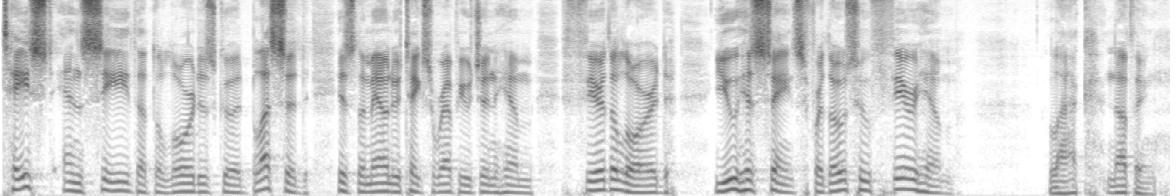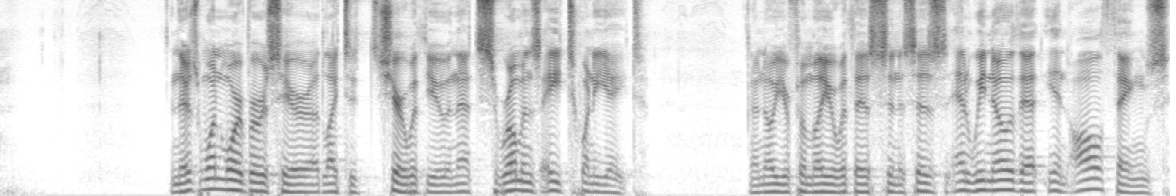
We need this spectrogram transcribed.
Taste and see that the Lord is good. Blessed is the man who takes refuge in him. Fear the Lord, you his saints, for those who fear him lack nothing. And there's one more verse here I'd like to share with you, and that's Romans 8 28. I know you're familiar with this, and it says, And we know that in all things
